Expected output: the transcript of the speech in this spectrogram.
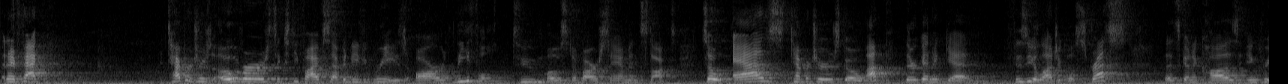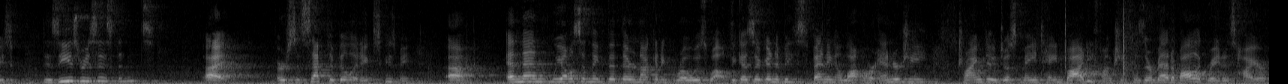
And in fact, temperatures over 65, 70 degrees are lethal to most of our salmon stocks. So as temperatures go up, they're going to get physiological stress that's going to cause increased disease resistance, uh, or susceptibility, excuse me. Um, and then we also think that they're not going to grow as well because they're going to be spending a lot more energy trying to just maintain body function because their metabolic rate is higher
